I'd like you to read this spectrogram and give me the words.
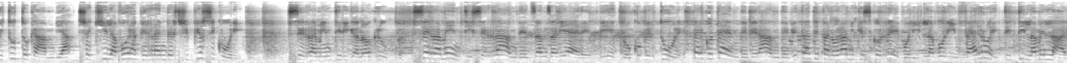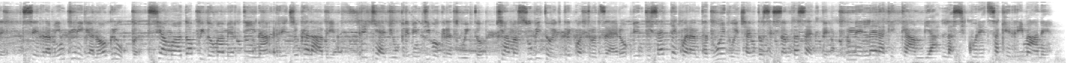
cui tutto cambia, c'è chi lavora per renderci più sicuri. Serramenti Riganò Group. Serramenti, serrande, zanzariere, vetro, coperture, pergotende, verande, vetrate panoramiche scorrevoli, lavori in ferro e tetti in lamellare. Serramenti Riganò Group. Siamo ad Oppido Mamertina, Reggio Calabria. Richiedi un preventivo gratuito. Chiama subito il 340 27 42 267. Nell'era che cambia, la sicurezza che rimane.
